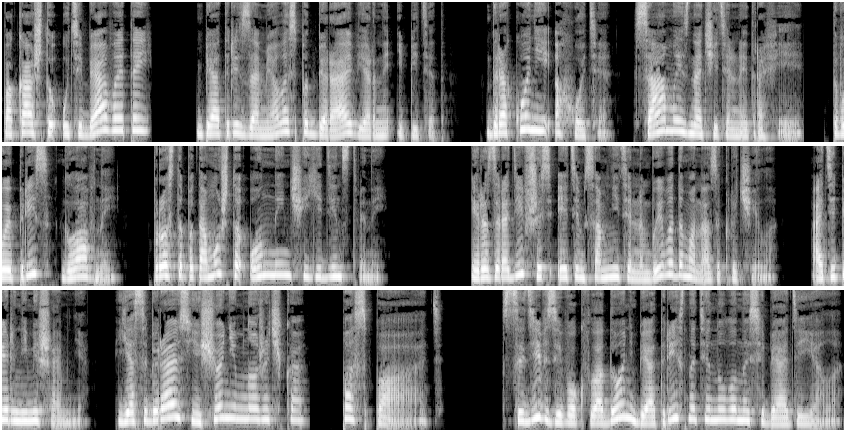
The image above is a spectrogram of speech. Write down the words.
Пока что у тебя в этой...» Беатрис замялась, подбирая верный эпитет. «Драконьей охоте. Самые значительные трофеи. Твой приз главный, просто потому, что он нынче единственный. И разродившись этим сомнительным выводом, она заключила. А теперь не мешай мне. Я собираюсь еще немножечко поспать. Сцедив зевок в ладонь, Беатрис натянула на себя одеяло.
